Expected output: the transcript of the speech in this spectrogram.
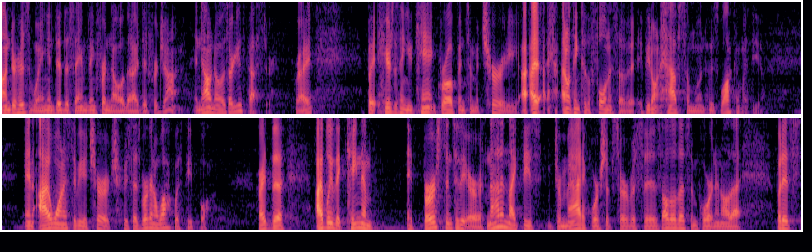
under his wing and did the same thing for Noah that I did for John. And now Noah's our youth pastor, right? But here's the thing you can't grow up into maturity. I, I, I don't think to the fullness of it if you don't have someone who's walking with you. And I want us to be a church who says we're going to walk with people, right? The, I believe the kingdom it bursts into the earth, not in like these dramatic worship services, although that's important and all that, but it's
